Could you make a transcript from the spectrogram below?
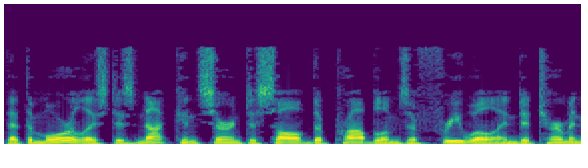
that the moralist is not concerned to solve the problems of free will and determinism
